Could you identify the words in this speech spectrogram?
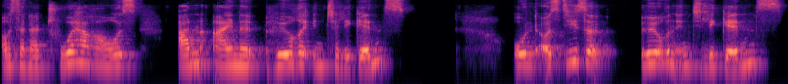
aus der Natur heraus an eine höhere Intelligenz. Und aus dieser höheren Intelligenz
